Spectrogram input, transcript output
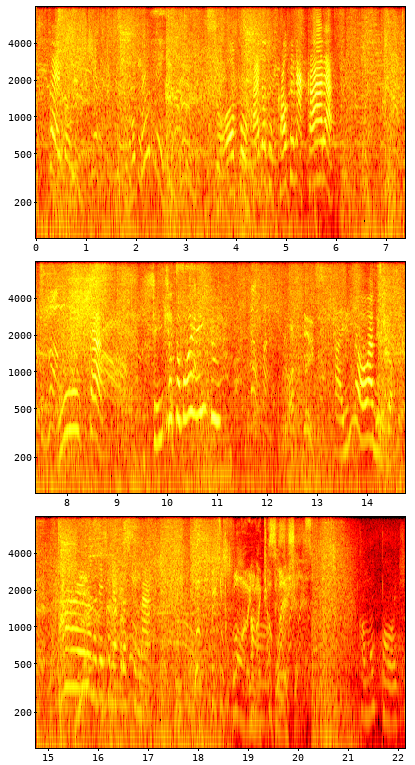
esperto aí. Eu vou perder. Ó, porrada do counter na cara. Eita! Gente, eu tô morrendo. Aí não, amiga. Ah, ela não deixa me aproximar. Como pode?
